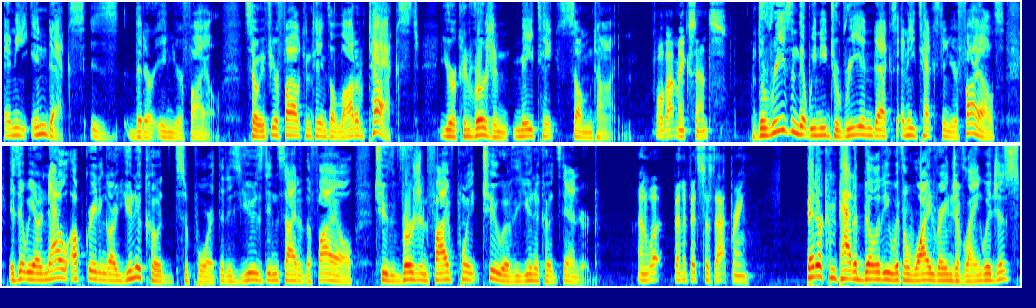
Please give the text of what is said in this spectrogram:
any indexes that are in your file. So if your file contains a lot of text, your conversion may take some time. Well, that makes sense. The reason that we need to reindex any text in your files is that we are now upgrading our Unicode support that is used inside of the file to version 5.2 of the Unicode standard. And what benefits does that bring? Better compatibility with a wide range of languages.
